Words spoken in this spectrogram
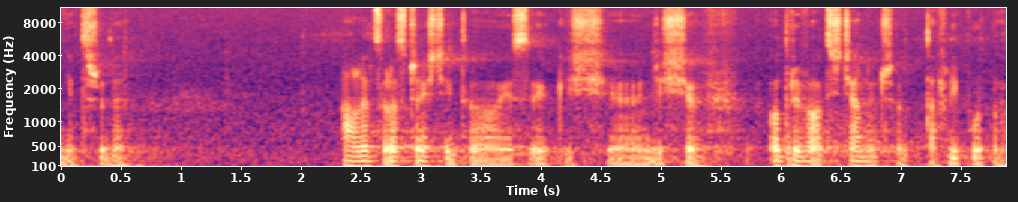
nie 3D. Ale coraz częściej to jest jakiś, e, gdzieś się odrywa od ściany czy od tafli płótna.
